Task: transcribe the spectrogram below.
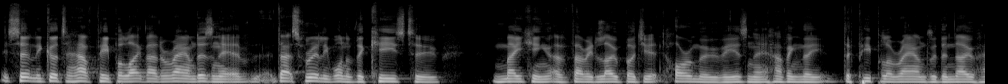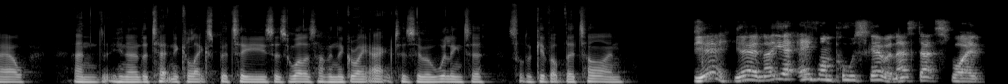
It's certainly good to have people like that around, isn't it? That's really one of the keys to making a very low budget horror movie, isn't it? Having the, the people around with the know how and you know the technical expertise as well as having the great actors who are willing to sort of give up their time. Yeah, yeah, no, yeah. Everyone pulls together, and that's that's why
